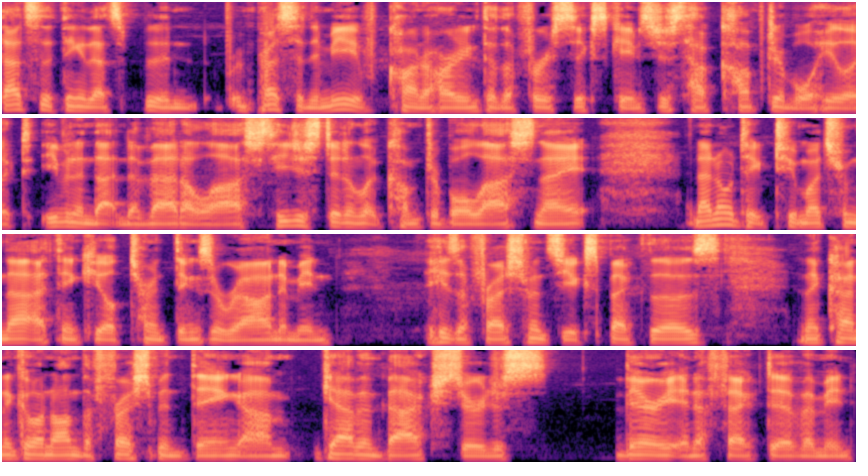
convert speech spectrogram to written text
that's the thing that's been impressive to me of Connor Harding through the first six games, just how comfortable he looked, even in that Nevada loss. He just didn't look comfortable last night, and I don't take too much from that. I think he'll turn things around. I mean, he's a freshman, so you expect those. And then kind of going on the freshman thing, um, Gavin Baxter just very ineffective. I mean,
